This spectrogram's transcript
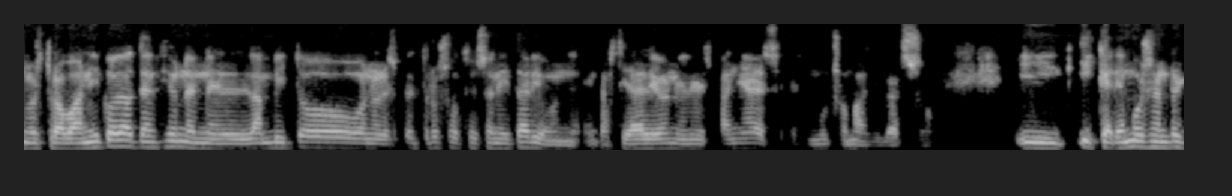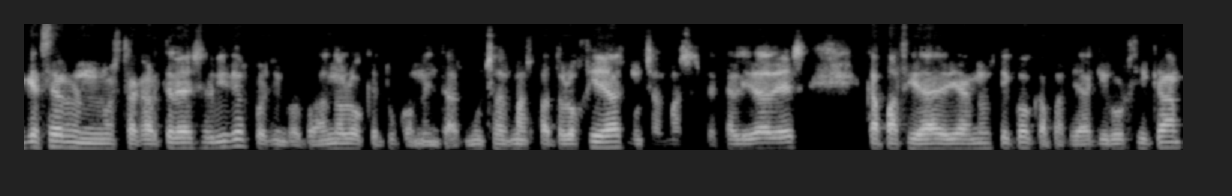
nuestro abanico de atención en el ámbito, en el espectro sociosanitario en, Castilla y León y en España es, mucho más diverso. Y, queremos enriquecer nuestra cartera de servicios pues incorporando lo que tú comentas, muchas más patologías, muchas más especialidades, capacidad de diagnóstico, capacidad quirúrgica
